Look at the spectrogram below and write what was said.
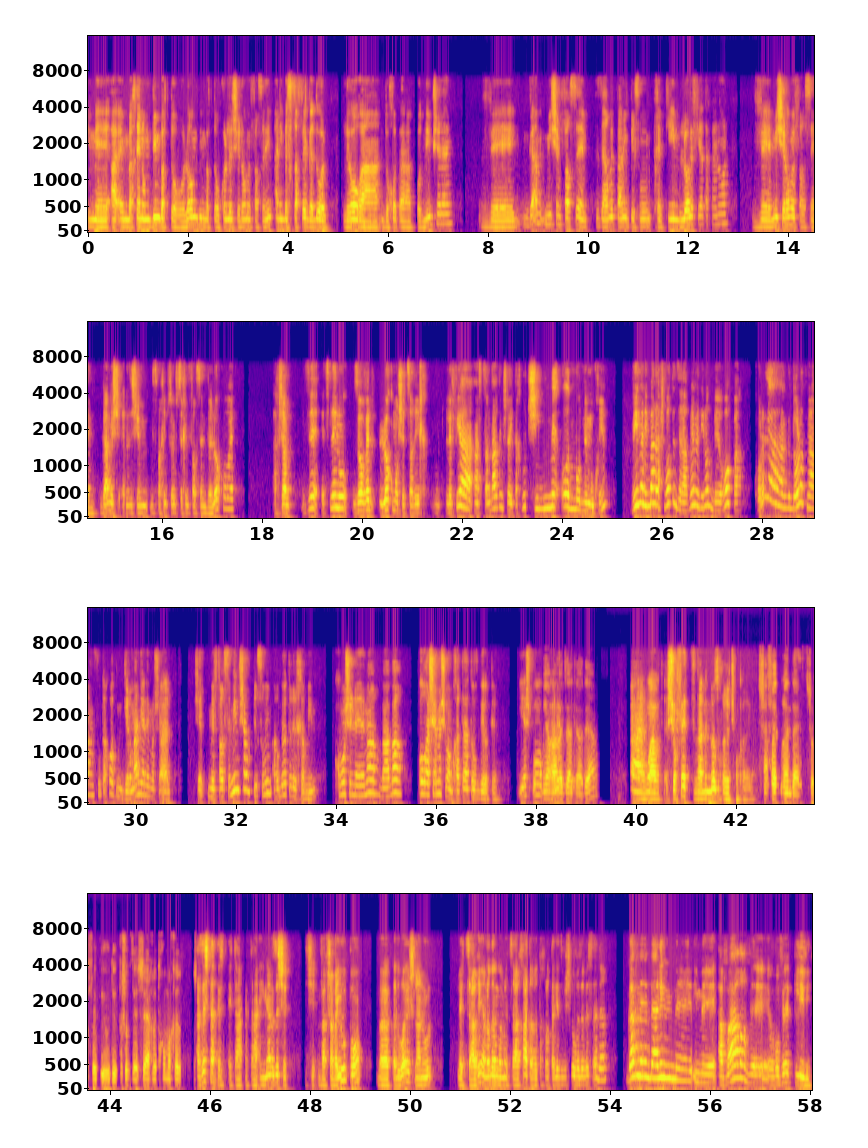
אם אה, הם אכן עומדים בפטור או לא עומדים בפטור, כל אלה שלא מפרסמים, אני בספק גדול לאור הדוחות הקודמים שלהם, וגם מי שמפרסם, זה הרבה פעמים פרסומים חלקיים לא לפי התקנון, ומי שלא מפרסם, גם יש איזה שהם מסמכים מסוימים שצריכים לפרסם ולא קורה. עכשיו, זה, אצלנו זה עובד לא כמו שצריך, לפי הסטנדרטים של ההתאחדות שהיא מאוד מאוד נמוכים, ואם אני בא להשוות את זה להרבה מדינות באירופה, כולל הגדולות והמפותחות, גרמניה למשל, שמפרסמים שם פרסומים הרבה יותר רחבים, כמו שנאמר בעבר, אור השמש הוא המחטא הטוב ביותר. יש פה... מי אמר את זה, אתה יודע? אה, וואו, שופט, ואני לא זוכר את שמו כרגע. שופט ברנדייס, שופט יהודי, פשוט זה שייך לתחום אחר. אז יש את, את, את העניין הזה ש, ש... ועכשיו היו פה, בכדורגל שלנו, לצערי, אני לא יודע אם גם לצערך, אתה בטח לא תגיד את זה בשביל וזה בסדר, גם בעלים עם, עם עבר והווה פלילי.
